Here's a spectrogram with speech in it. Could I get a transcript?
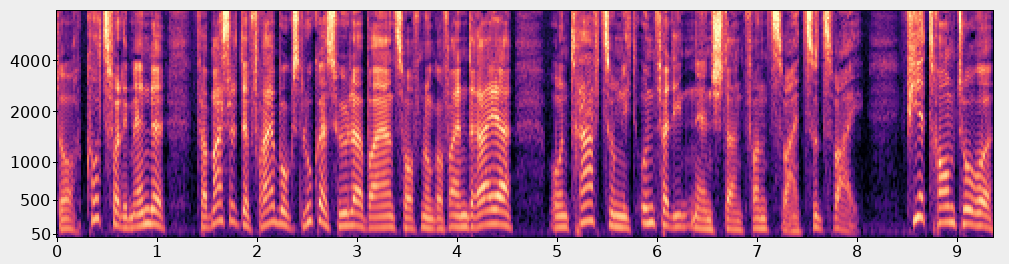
Doch kurz vor dem Ende vermasselte Freiburgs Lukas Höhler Bayerns Hoffnung auf einen Dreier und traf zum nicht unverdienten Endstand von 2 zu 2. Vier Traumtore,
